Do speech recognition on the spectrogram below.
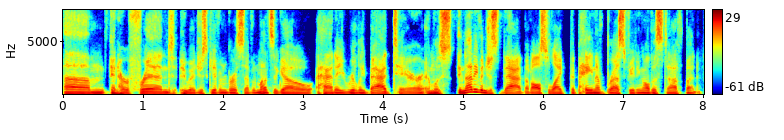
um and her friend who had just given birth seven months ago had a really bad tear and was and not even just that, but also like the pain of breastfeeding, all this stuff. But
